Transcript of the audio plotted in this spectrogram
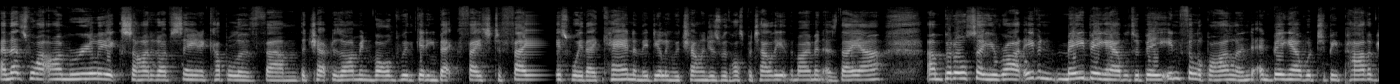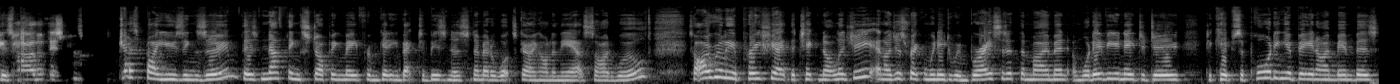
and that's why I'm really excited. I've seen a couple of um, the chapters I'm involved with getting back face to face where they can, and they're dealing with challenges with hospitality at the moment as they are. Um, but also, you're right. Even me being able to be in Phillip Island and being able to be part of this part of this just by using Zoom, there's nothing stopping me from getting back to business no matter what's going on in the outside world. So I really appreciate the technology and I just reckon we need to embrace it at the moment and whatever you need to do to keep supporting your BNI members,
